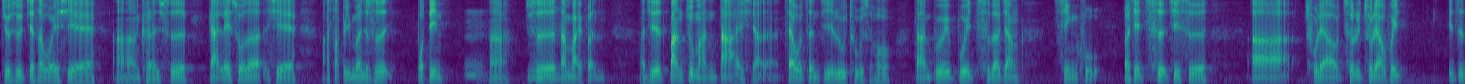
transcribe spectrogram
就是介绍我一些啊、呃可能是刚才类说的一些啊 supplement 就是 protein 嗯。啊、就是蛋白粉啊、其实帮助蛮大一下的，在我增肌路途的时候，当然不会不会吃到这样辛苦，而且吃其实呃除了除了除了会。一直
